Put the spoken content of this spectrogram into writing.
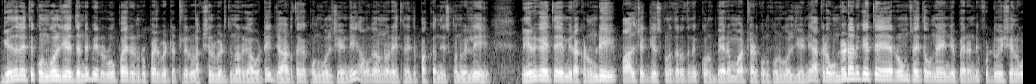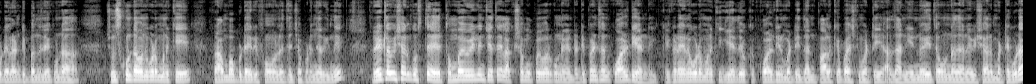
గేదెలు అయితే కొనుగోలు చేయొద్దండి. మీరు రూపాయి రెండు రూపాయలు పెట్టట్లేరు లక్షలు పెడుతున్నారు కాబట్టి జాగ్రత్తగా కొనుగోలు చేయండి. అవగాహన ఉన్న రైతుని అయితే పక్కన తీసుకొని వెళ్ళి నేరుగా అయితే మీరు అక్కడ ఉండి పాలు చెక్ చేసుకున్న తర్వాతనే కొన్ని బేరం మాట్లాడుకొని కొనుగోలు చేయండి. అక్కడ ఉండడానికి అయితే రూమ్స్ అయితే ఉన్నాయని చెప్పారండి. ఫుడ్ విషయంలో కూడా ఎలాంటి ఇబ్బంది లేకుండా చూసుకుంటామని కూడా మనకి రాంబాబు డైరీ ఫామ్ వాళ్ళు అయితే చెప్పడం జరిగింది. రేట్ల విషయానికి వస్తే తొంభై వేల నుంచి అయితే లక్ష ముప్పై వరకు ఉన్నాయంట. డిపెండ్స్ ఆన్ క్వాలిటీ అండి. ఎక్కడైనా కూడా మనకి గేదె యొక్క క్వాలిటీని బట్టి దాని పాల కెపాసిటీని బట్టి దాని ఎన్నో అయితే ఉన్నది అనే విషయాలను బట్టి కూడా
